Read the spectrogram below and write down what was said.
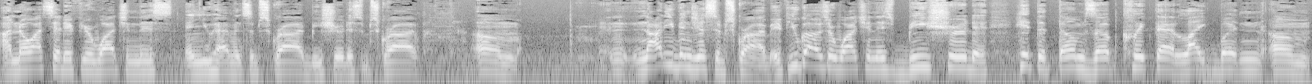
I know I said if you're watching this and you haven't subscribed, be sure to subscribe. Um, not even just subscribe. If you guys are watching this, be sure to hit the thumbs up, click that like button. Um,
